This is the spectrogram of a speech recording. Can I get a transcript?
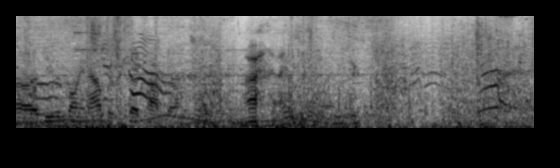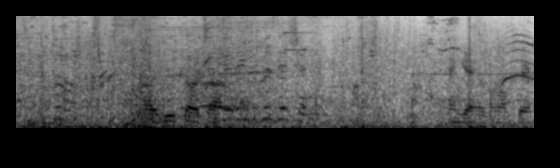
Uh, D.Va's going out, but still top though. Ah, Uh, D.Va's still top. Get. Can't get from up there.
